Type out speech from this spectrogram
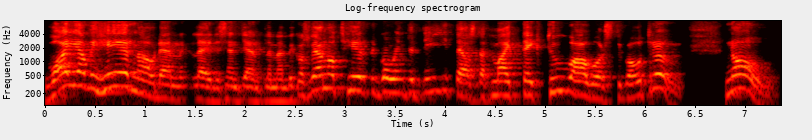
Why are we here now then, ladies and gentlemen? Because we are not here to go into details that might take two hours to go through. No,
